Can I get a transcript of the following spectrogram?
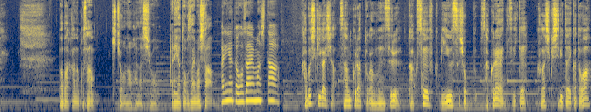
馬場かな子さん、貴重なお話をありがとうございました。ありがとうございました。株式会社サンクラットが運営する学生服リユースショップ桜屋について詳しく知りたい方は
